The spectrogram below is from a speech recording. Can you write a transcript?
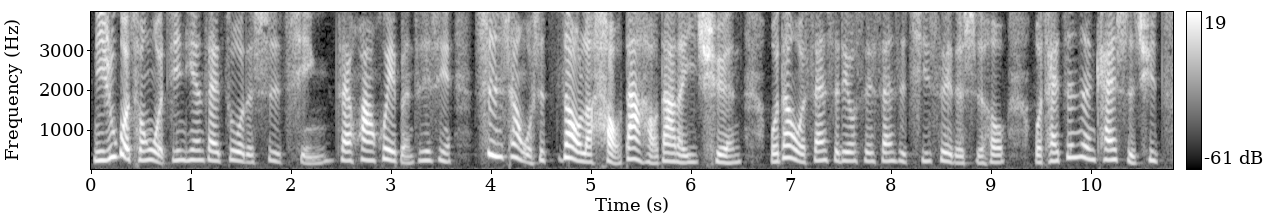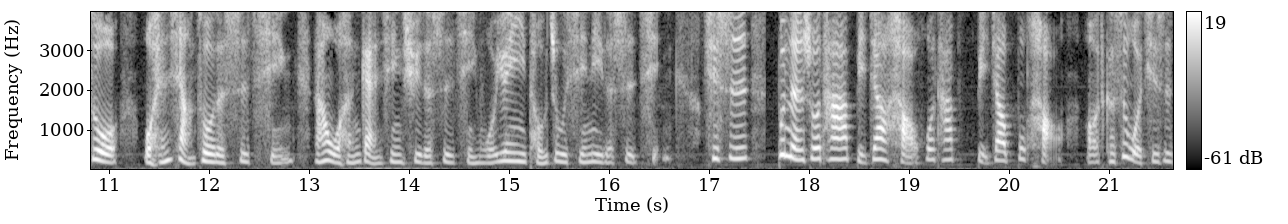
你如果从我今天在做的事情，在画绘本这些事情，事实上我是绕了好大好大的一圈。我到我三十六岁、三十七岁的时候，我才真正开始去做我很想做的事情，然后我很感兴趣的事情，我愿意投注心力的事情。其实不能说它比较好或它比较不好哦。可是我其实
